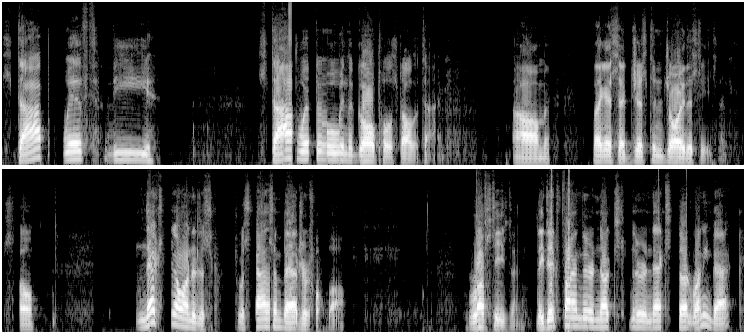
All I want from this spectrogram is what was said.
Stop with the. Stop with the moving the goalpost all the time. Um, like I said, just enjoy the season. So, next thing I want to discuss Wisconsin Badger football. Rough season. They did find their next their next stud running back.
